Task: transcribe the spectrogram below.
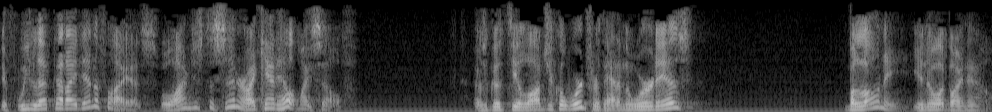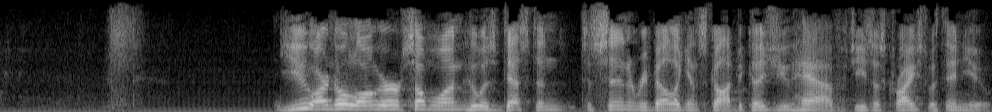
If we let that identify us, well, I'm just a sinner. I can't help myself. There's a good theological word for that, and the word is baloney. You know it by now. You are no longer someone who is destined to sin and rebel against God because you have Jesus Christ within you.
